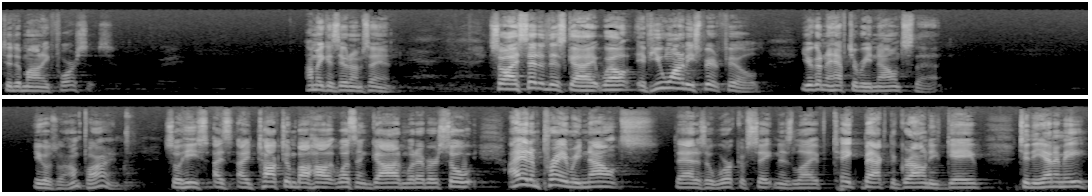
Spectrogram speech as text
to demonic forces. How many can see what i'm saying? So i said to this guy well if you want to be spirit filled you're going to have to renounce that. He goes well i'm fine. So he's I, I talked to him about how it wasn't god and whatever. So i had him pray and renounce that as a work of Satan in his life, take back the ground he gave to the enemy.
